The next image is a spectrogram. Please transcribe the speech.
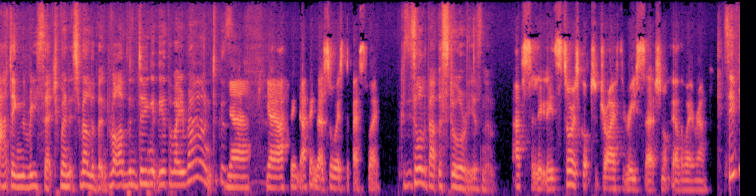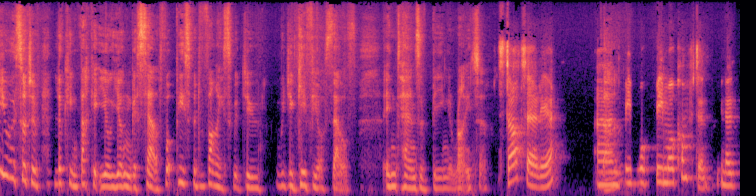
adding the research when it's relevant, rather than doing it the other way around. Yeah, yeah, I think I think that's always the best way because it's all about the story, isn't it? Absolutely. The story's got to drive the research, not the other way around. So if you were sort of looking back at your younger self, what piece of advice would you would you give yourself in terms of being a writer? Start earlier and be more, be more confident. You know,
